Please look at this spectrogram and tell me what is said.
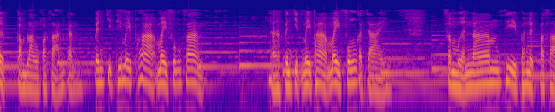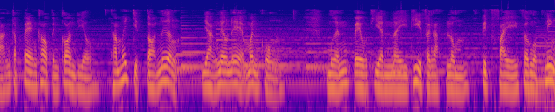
นึกกำลังประสานกัน เป็นจิตที่ไม่ผ้าไม่ฟุ้งซ่าน นะเป็นจิตไม่ผ้าไม่ฟุ้งกระจาย เสมือนน้ำที่ผนึกประสานกับแป้งเข้าเป็นก้อนเดียวทำให้จิตต่อเนื่องอย่างแน่วแน่มั่นคง เหมือนเปลวเทียนในที่สงัดลม ติดไฟสงบนิ่ง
